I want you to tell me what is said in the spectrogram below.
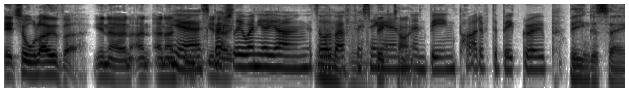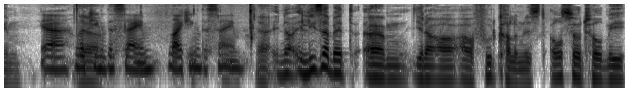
it's all over. You know, and and, and I yeah, think you know, especially when you're young, it's all about mm-hmm. fitting in time. and being part of the big group. Being the same. Yeah, looking Yeah. the same, liking the same. Yeah, you know, Elisabeth, um, you know, our, our food columnist, also told me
